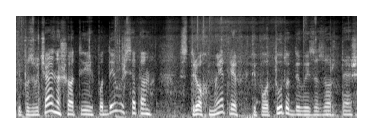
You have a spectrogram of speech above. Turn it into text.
Типу, звичайно, що ти подивишся там з трьох метрів, типу, отут от дивись зазор теж.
